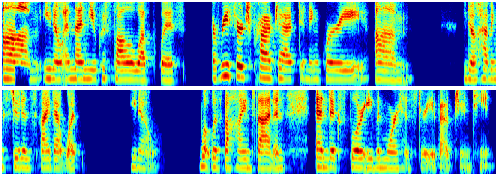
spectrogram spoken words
Um, you know, and then you could follow up with a research project, an inquiry, um, you know, having students find out what, you know, what was behind that and and explore even more history about Juneteenth.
